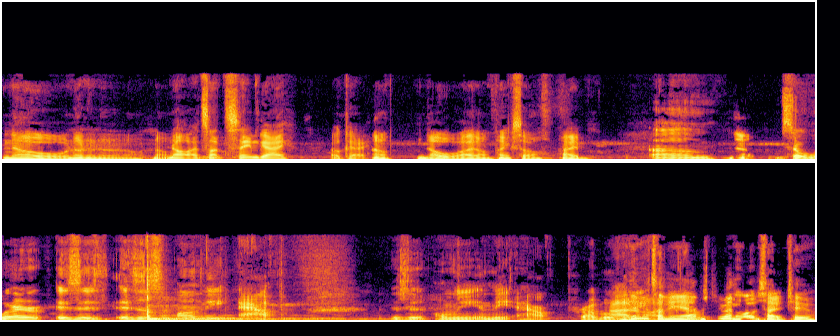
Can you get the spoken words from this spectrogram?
no, no, no, no, no, no. No, it's not the same guy. Okay. No, no, I don't think so. I Um, so where is it? Is this on the app? Is it only in the app? Probably. I think it's on the app. It's on the website too.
